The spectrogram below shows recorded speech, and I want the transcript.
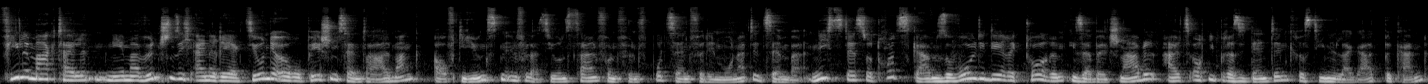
Viele Marktteilnehmer wünschen sich eine Reaktion der Europäischen Zentralbank auf die jüngsten Inflationszahlen von 5% für den Monat Dezember. Nichtsdestotrotz gaben sowohl die Direktorin Isabel Schnabel als auch die Präsidentin Christine Lagarde bekannt,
